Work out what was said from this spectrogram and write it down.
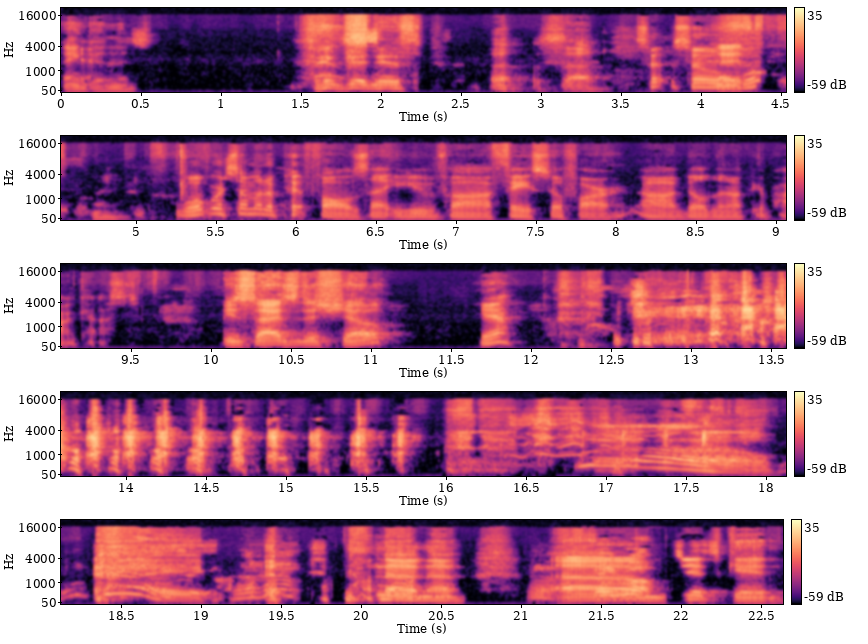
Thank Yeah. goodness. Thank goodness. so So so Hey. what, what were some of the pitfalls that you've uh, faced so far uh, building up your podcast? besides this show, Yeah. Wow. Okay. Uh-huh. no, no, Yeah. hey, Rob. um, just kidding.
